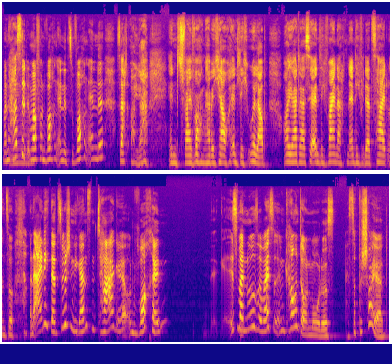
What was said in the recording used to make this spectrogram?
Man hasselt mhm. immer von Wochenende zu Wochenende, sagt, oh ja, in zwei Wochen habe ich ja auch endlich Urlaub. Oh ja, da ist ja endlich Weihnachten, endlich wieder Zeit und so. Und eigentlich dazwischen die ganzen Tage und Wochen ist man nur so, weißt du, im Countdown-Modus. Das ist doch bescheuert.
